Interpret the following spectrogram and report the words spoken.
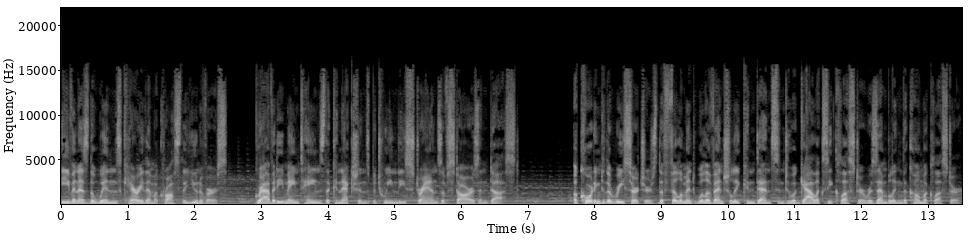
Even as the winds carry them across the universe, gravity maintains the connections between these strands of stars and dust. According to the researchers, the filament will eventually condense into a galaxy cluster resembling the Coma Cluster,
